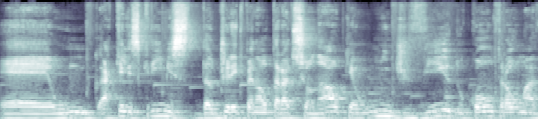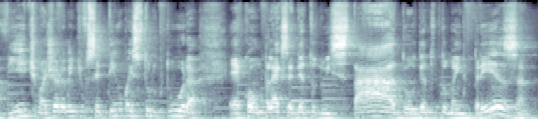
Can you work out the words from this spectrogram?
é, um, aqueles crimes do direito penal tradicional, que é um indivíduo contra uma vítima. Geralmente você tem uma estrutura é, complexa dentro do Estado ou dentro de uma empresa.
